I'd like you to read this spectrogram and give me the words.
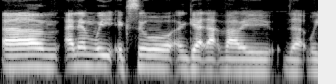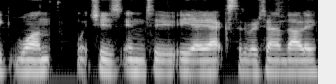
Um, and then we XOR and get that value that we want which is into EAX to the return value.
